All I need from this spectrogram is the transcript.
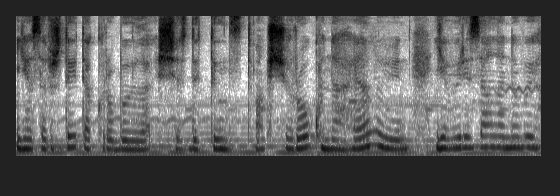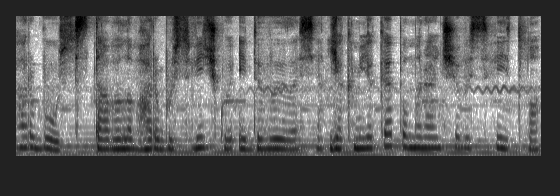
Я завжди так робила ще з дитинства. Щороку на Геловін я вирізала новий гарбуз, ставила в гарбуз свічку і дивилася, як м'яке помаранчеве світло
